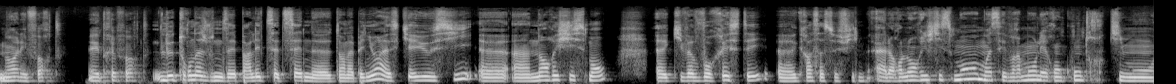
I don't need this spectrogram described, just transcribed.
non, elle est forte. Elle est très forte. Le tournage, vous nous avez parlé de cette scène euh, dans la baignoire. Est-ce qu'il y a eu aussi euh, un enrichissement euh, qui va vous rester grâce à ce film? Alors l'enrichissement, moi, c'est vraiment les rencontres qui m'ont,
